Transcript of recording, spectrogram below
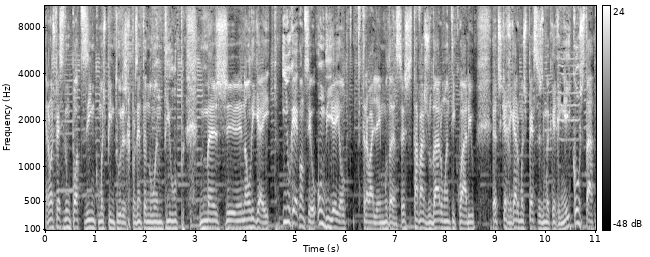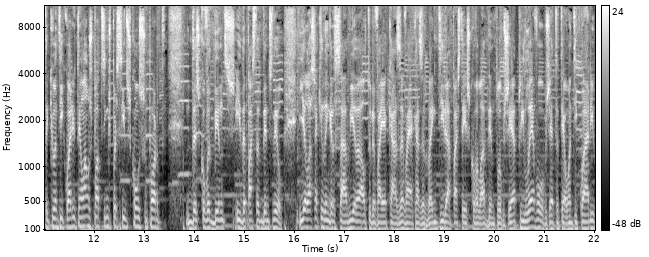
era uma espécie de um potezinho com umas pinturas representando um antílope, mas eh, não liguei. E o que é que aconteceu? Um dia ele, que trabalha em mudanças, estava a ajudar um antiquário a descarregar umas peças de uma carrinha e constata que o antiquário tem lá uns potezinhos parecidos com o suporte da escova de dentes e da pasta de dentes dele. E ele acha aquilo engraçado e a altura vai a casa, vai à casa de banho, tira a pasta e a escova lá de dentro do objeto e leva o objeto até ao antiquário.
